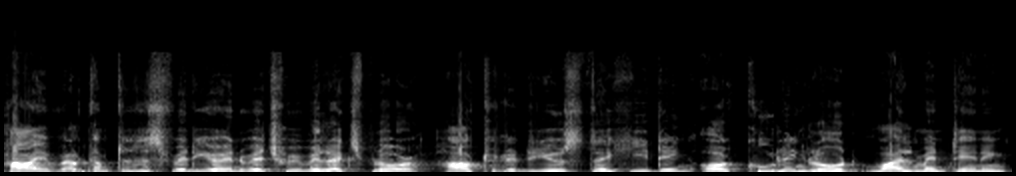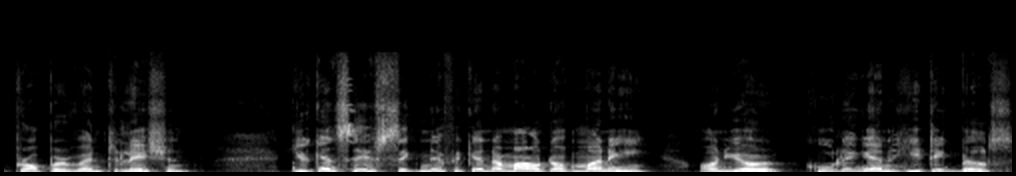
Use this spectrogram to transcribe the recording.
Hi, welcome to this video in which we will explore how to reduce the heating or cooling load while maintaining proper ventilation. You can save significant amount of money on your cooling and heating bills,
